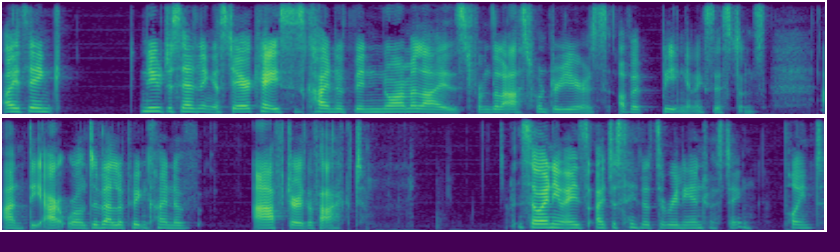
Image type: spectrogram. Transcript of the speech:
I think Nude Descending a Staircase has kind of been normalized from the last hundred years of it being in existence and the art world developing kind of after the fact. So, anyways, I just think that's a really interesting point.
